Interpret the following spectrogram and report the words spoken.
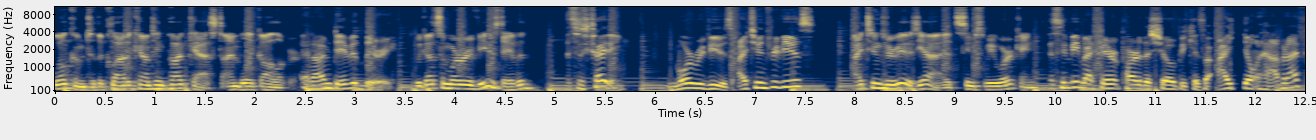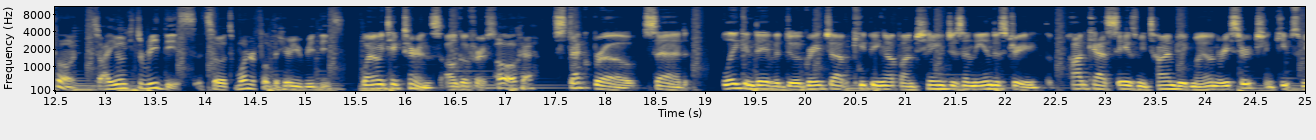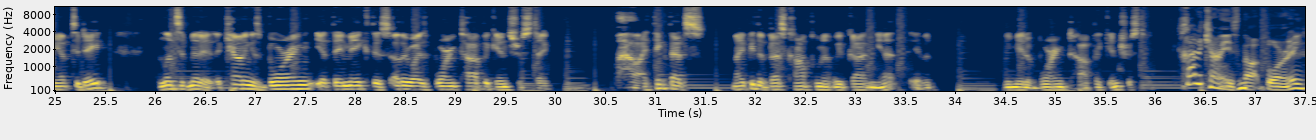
Welcome to the Cloud Accounting Podcast. I'm Blake Oliver. And I'm David Leary. We got some more reviews, David. That's exciting. More reviews. iTunes reviews? iTunes reviews, yeah, it seems to be working. This is going to be my favorite part of the show because I don't have an iPhone, so I don't get to read these. So it's wonderful to hear you read these. Why don't we take turns? I'll go first. Oh, okay. Steckbro said, Blake and David do a great job keeping up on changes in the industry. The podcast saves me time doing my own research and keeps me up to date. And let's admit it, accounting is boring, yet they make this otherwise boring topic interesting. Wow, I think that's might be the best compliment we've gotten yet, David. We made a boring topic interesting. Cloud accounting is not boring.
